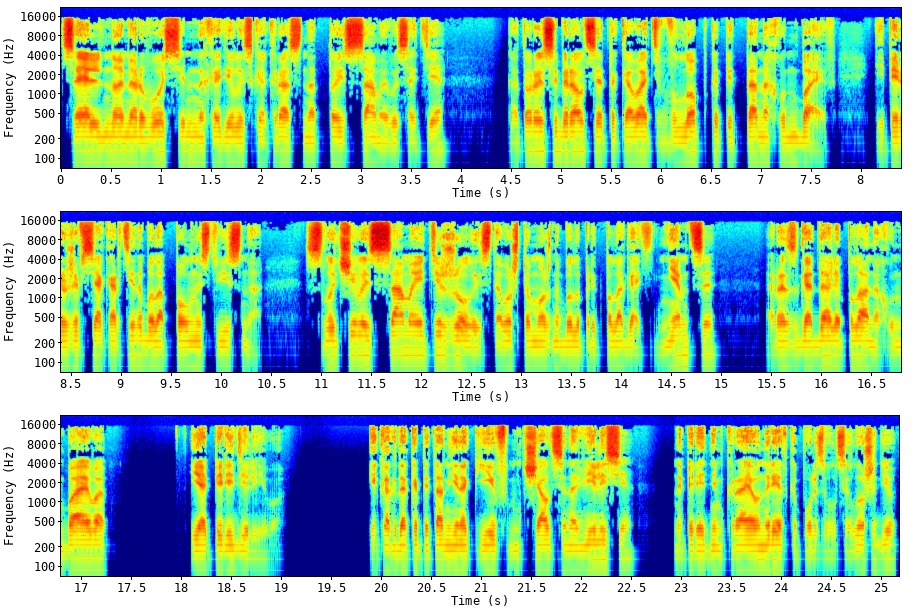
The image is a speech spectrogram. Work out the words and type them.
Цель номер восемь находилась как раз на той самой высоте, которую собирался атаковать в лоб капитана Хунбаев. Теперь уже вся картина была полностью ясна. Случилось самое тяжелое из того, что можно было предполагать. Немцы разгадали планы Хунбаева и опередили его. И когда капитан Янакиев мчался на Виллисе, на переднем крае он редко пользовался лошадью,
